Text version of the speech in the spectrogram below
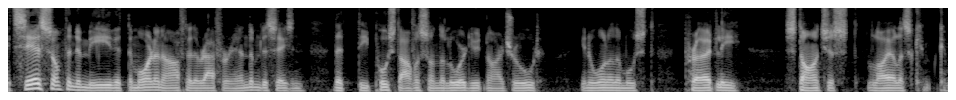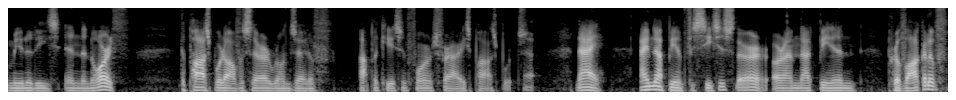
it says something to me that the morning after the referendum decision that the post office on the Lower Newtownards Road, you know, one of the most proudly staunchest loyalist com- communities in the north, the passport office there runs out of application forms for Irish passports. Yeah. Now, I'm not being facetious there or I'm not being provocative.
